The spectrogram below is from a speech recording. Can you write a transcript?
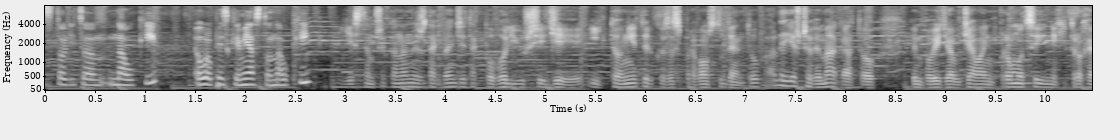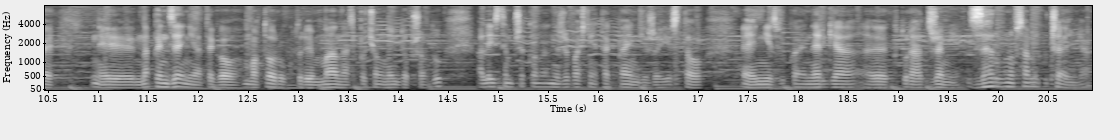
Stolica Nauki? Europejskie Miasto Nauki? Jestem przekonany, że tak będzie, tak powoli już się dzieje i to nie tylko za sprawą studentów, ale jeszcze wymaga to, bym powiedział, działań promocyjnych i trochę e, napędzenia tego motoru, który ma nas pociągnąć do przodu, ale jestem przekonany, że właśnie tak będzie, że jest to e, niezwykła energia, e, która drzemie zarówno w samych uczelniach,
